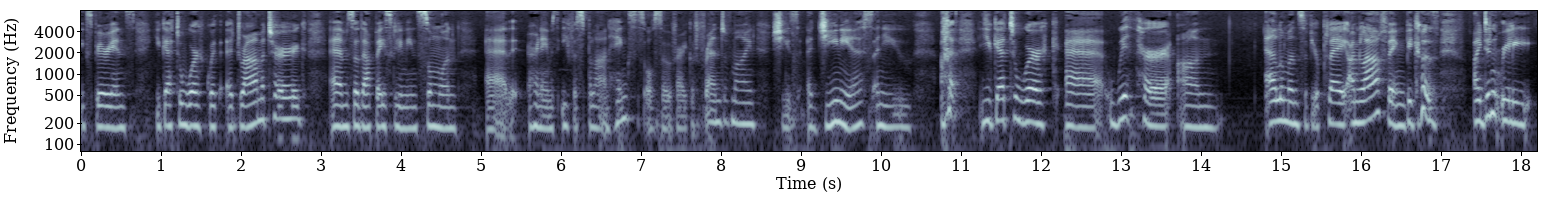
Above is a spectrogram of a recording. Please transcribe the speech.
experience. You get to work with a dramaturg, um, so that basically means someone. Uh, her name is Aoife Spillane Hinks, is also a very good friend of mine. She's a genius, and you you get to work uh, with her on elements of your play. I'm laughing because I didn't really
